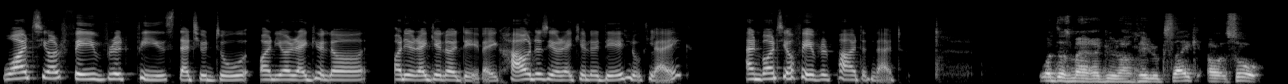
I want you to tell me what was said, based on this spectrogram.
What's your favorite piece that you do on your regular on your regular day? Like how does your regular day look like? And what's your favorite part in that? What does my regular day looks like? Oh, so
